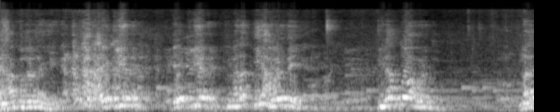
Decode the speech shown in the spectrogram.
हा गोंधळ नाहीये. हे क्लिअर आहे. हे क्लिअर आहे. की मला ती आवडते. तिला तो आवडतो. मला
